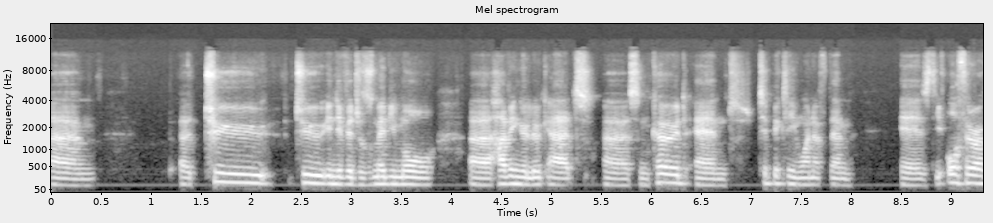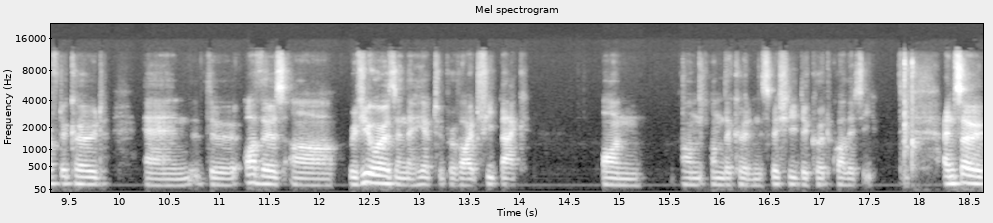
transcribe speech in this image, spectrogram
um, uh, two two individuals, maybe more, uh, having a look at uh, some code and typically one of them is the author of the code and the others are reviewers and they're here to provide feedback on, on, on the code and especially the code quality. And so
